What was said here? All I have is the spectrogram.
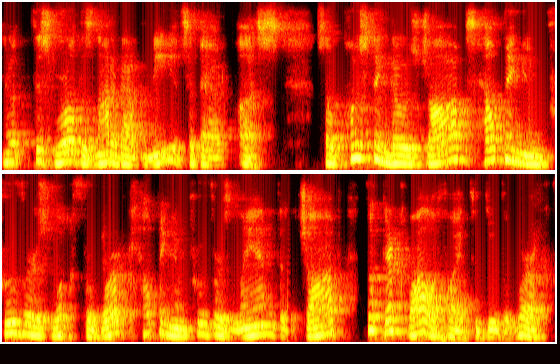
You know, this world is not about me, it's about us. So posting those jobs, helping improvers look for work, helping improvers land a job. Look, they're qualified to do the work.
